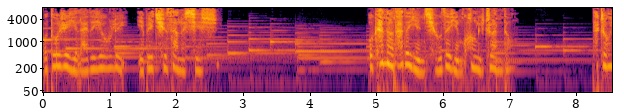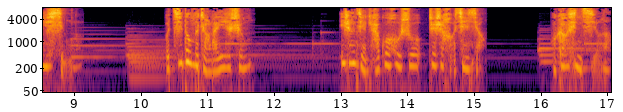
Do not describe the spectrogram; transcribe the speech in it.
我多日以来的忧虑也被驱散了些许。我看到他的眼球在眼眶里转动，他终于醒了。我激动的找来医生。医生检查过后说这是好现象，我高兴极了。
